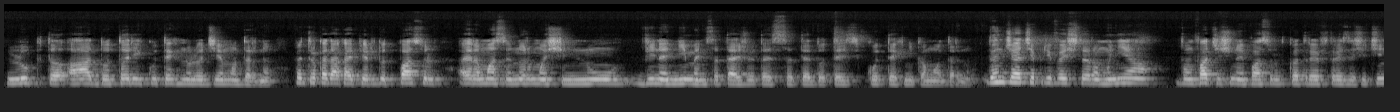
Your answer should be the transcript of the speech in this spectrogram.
luptă a dotării cu tehnologie modernă. Pentru că dacă ai pierdut pasul, ai rămas în urmă și nu vine nimeni să te ajute să te dotezi cu tehnică modernă. În ceea ce privește România, vom face și noi pasul către F-35,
